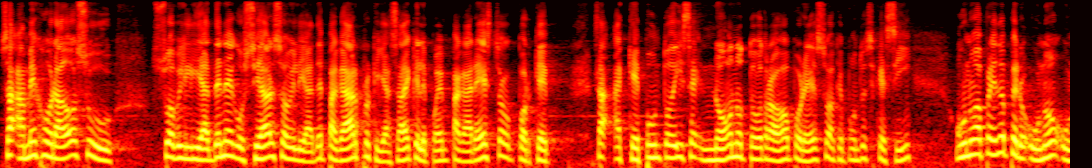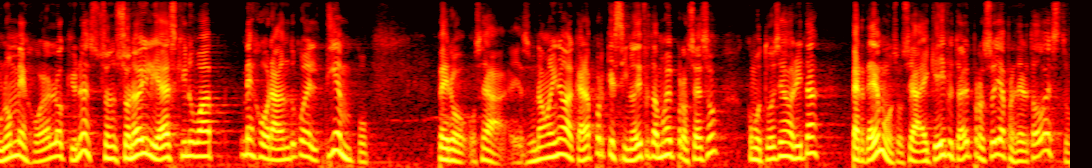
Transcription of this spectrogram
sea, ha mejorado su, su habilidad de negociar, su habilidad de pagar, porque ya sabe que le pueden pagar esto, porque, o sea, a qué punto dice, no, no tengo trabajo por eso, a qué punto dice que sí. Uno va aprendiendo, pero uno, uno mejora en lo que uno es. Son, son habilidades que uno va mejorando con el tiempo. Pero, o sea, es una vaina bacana porque si no disfrutamos el proceso, como tú decías ahorita, perdemos. O sea, hay que disfrutar el proceso y aprender todo esto.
